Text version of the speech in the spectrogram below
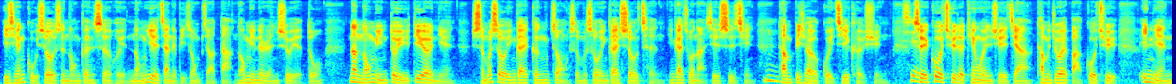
以前古时候是农耕社会，农业占的比重比较大，农民的人数也多。那农民对于第二年什么时候应该耕种，什么时候应该收成，应该做哪些事情，嗯、他们必须要有轨迹可循。所以过去的天文学家，他们就会把过去一年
